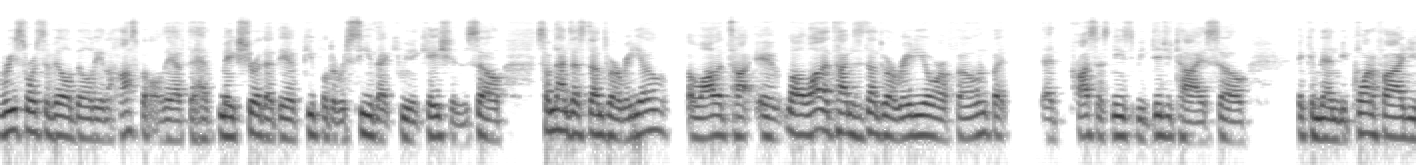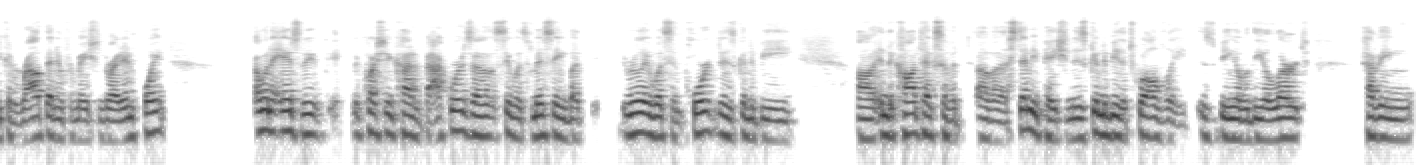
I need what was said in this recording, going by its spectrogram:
resource availability in the hospital. They have to have make sure that they have people to receive that communication. So sometimes that's done through a radio. A lot of time, well, a lot of times it's done through a radio or a phone, but that process needs to be digitized so it can then be quantified. You can route that information to the right endpoint. I want to answer the, the question kind of backwards. I don't see what's missing, but really what's important is going to be uh, in the context of a, of a STEMI patient is going to be the 12 lead, is being able to alert having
